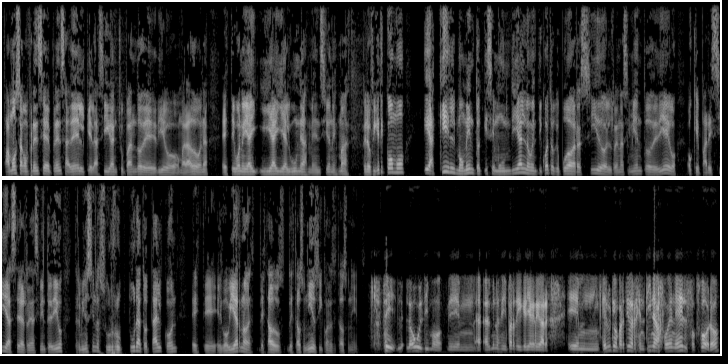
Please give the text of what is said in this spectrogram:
famosa conferencia de prensa del que la sigan chupando de Diego Maradona. Este, bueno, y hay, y hay algunas menciones más. Pero fíjate cómo aquel momento, ese Mundial 94 que pudo haber sido el renacimiento de Diego, o que parecía ser el renacimiento de Diego, terminó siendo su ruptura total con este, el gobierno de Estados, de Estados Unidos y con los Estados Unidos. Sí, lo- último, eh, al menos de mi parte que quería agregar. Eh, el último partido de Argentina fue en el Foxboro,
